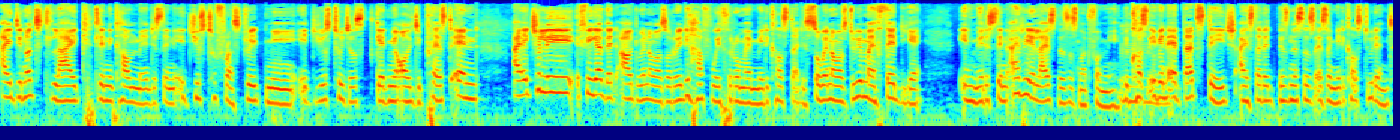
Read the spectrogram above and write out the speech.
I did not like clinical medicine. It used to frustrate me. It used to just get me all depressed. And I actually figured that out when I was already halfway through my medical studies. So when I was doing my third year, in medicine, I realized this is not for me because even at that stage, I started businesses as a medical student.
